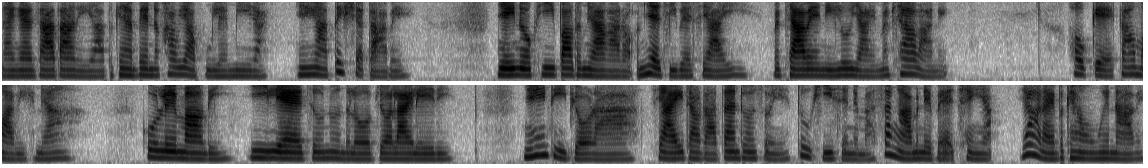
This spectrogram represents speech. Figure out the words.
နိုင်ငံသားသားတွေကပကံပဲနှစ်ခေါက်ရောက်ဘူးလဲမိတိုင်းငင်းကတိတ်ရှက်တာပဲငိန်တို့ခီးပေါက်သမျှကတော့အမျက်ကြီးပဲဆရာကြီးမဖျားပဲနေလို့ရရင်မဖျားပါနဲ့ဟုတ်ကဲ့ကောင်းပါပြီခမညာကိုလင်းမောင်သည်ရီလဲကျွန်းတွန်းသလိုပြောလိုက်လေသည်ငင်းတီပြောတာဆရာကြီးဒေါက်တာတန်ထွန်းဆိုရင်သူ့ခီးစင်ထဲမှာ15မိနစ်ပဲအချိန်ရ ရတိုင်းပကံဝင်တာပဲ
